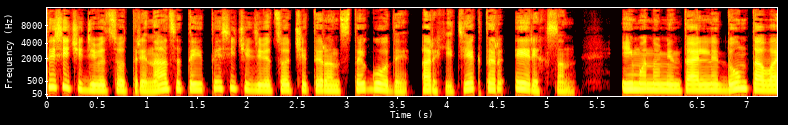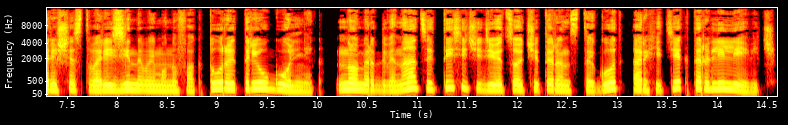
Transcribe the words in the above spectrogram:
1913-1914 годы, архитектор Эриксон — и монументальный дом товарищества резиновой мануфактуры «Треугольник», номер 12, 1914 год, архитектор Лилевич.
